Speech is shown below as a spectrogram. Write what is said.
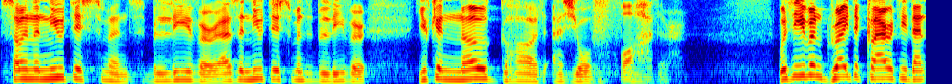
So, in the New Testament believer, as a New Testament believer, you can know God as your Father with even greater clarity than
